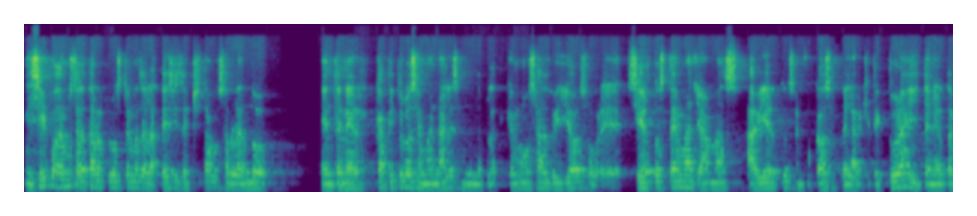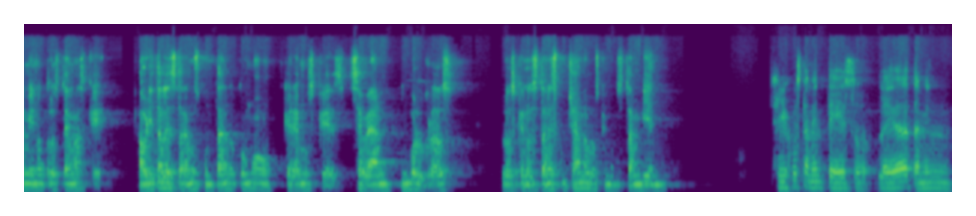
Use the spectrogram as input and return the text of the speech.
y sí, podemos tratar los temas de la tesis. De hecho, estamos hablando en tener capítulos semanales en donde platiquemos Aldo y yo sobre ciertos temas ya más abiertos, enfocados en la arquitectura y tener también otros temas que ahorita les estaremos contando cómo queremos que se vean involucrados los que nos están escuchando, los que nos están viendo. Sí, justamente eso. La idea también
